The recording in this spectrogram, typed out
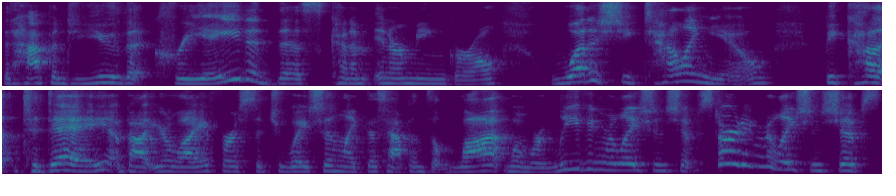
that happened to you that created this kind of inner mean girl. What is she telling you? Because today about your life or a situation like this happens a lot when we're leaving relationships starting relationships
